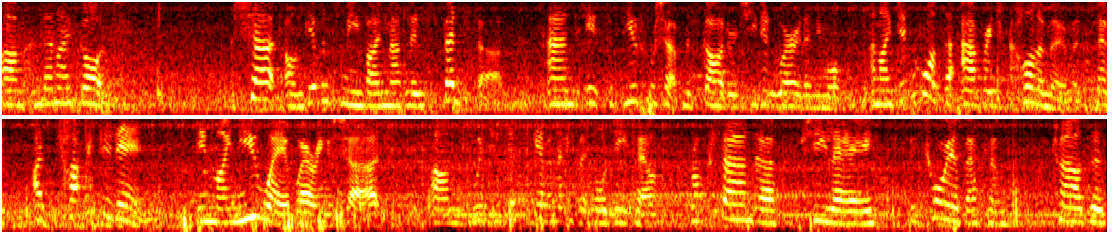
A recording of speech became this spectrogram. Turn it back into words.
Um, and then I've got a shirt on given to me by Madeline Spencer and it's a beautiful shirt from Escada and she didn't wear it anymore and I didn't want the average collar moment so I've tucked it in in my new way of wearing a shirt um, which is just to give a little bit more detail Roksanda gilet Victoria Beckham trousers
